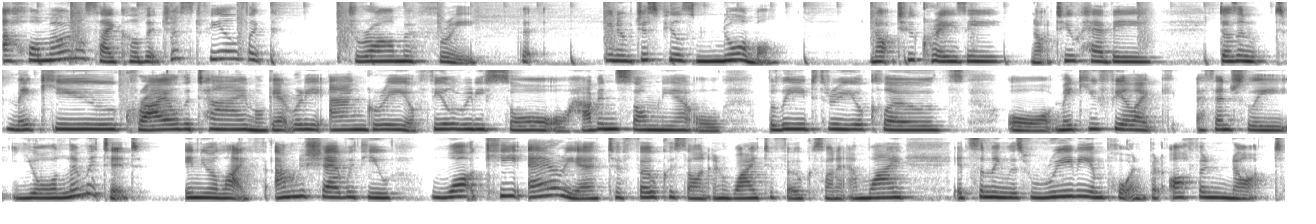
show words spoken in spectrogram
a hormonal cycle that just feels like drama free, that, you know, just feels normal not too crazy, not too heavy, doesn't make you cry all the time or get really angry or feel really sore or have insomnia or bleed through your clothes or make you feel like essentially you're limited in your life. I want to share with you what key area to focus on and why to focus on it and why it's something that's really important but often not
